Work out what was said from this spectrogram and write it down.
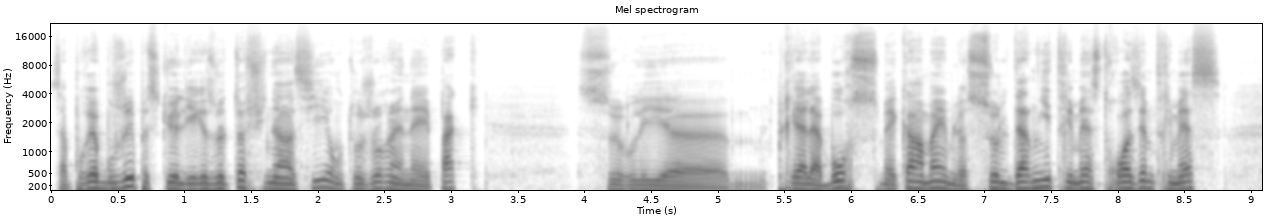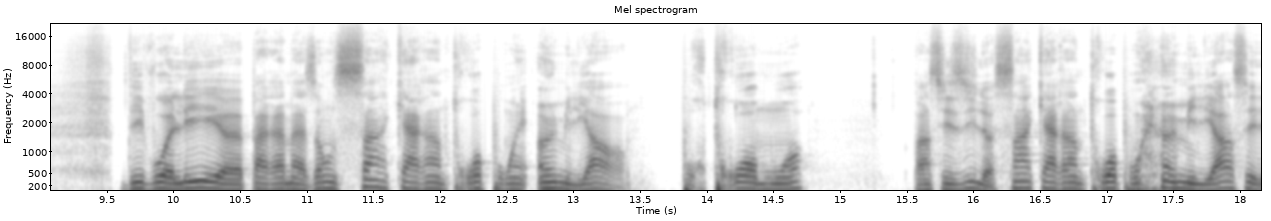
Ça pourrait bouger parce que les résultats financiers ont toujours un impact sur les euh, prix à la bourse, mais quand même, sur le dernier trimestre, troisième trimestre, dévoilé euh, par Amazon, 143,1 milliards pour trois mois. Pensez-y, 143,1 milliards, c'est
